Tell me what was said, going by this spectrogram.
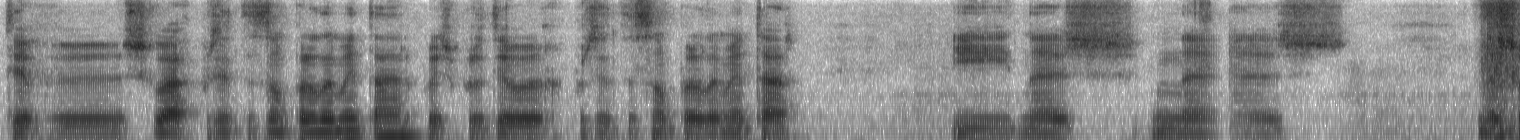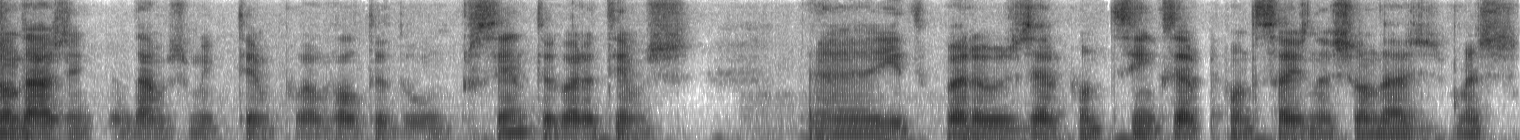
teve, chegou à representação parlamentar, depois perdeu a representação parlamentar e nas, nas, nas sondagens andámos muito tempo à volta do 1%, agora temos uh, ido para os 0.5, 0.6 nas sondagens, mas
